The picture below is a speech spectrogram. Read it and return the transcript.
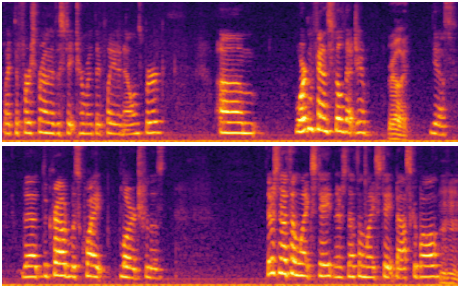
like the first round of the state tournament they played in Ellensburg. Um, Warden fans filled that gym. really, Yes, that the crowd was quite large for those. There's nothing like state, and there's nothing like state basketball, hmm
